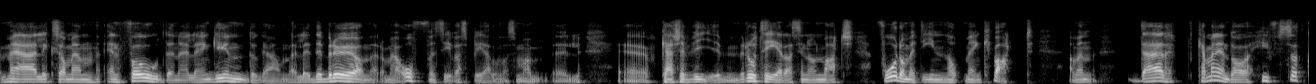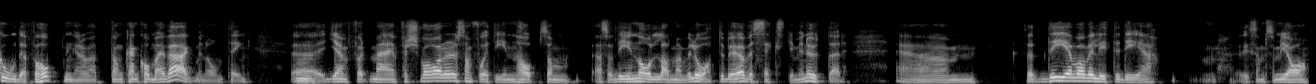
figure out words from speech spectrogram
med liksom en, en Foden eller en Gündogan eller De Bruyne, de här offensiva spelarna som man eh, eh kanske vi, roteras i någon match, får de ett inhopp med en kvart, ja, men där kan man ändå ha hyfsat goda förhoppningar om att de kan komma iväg med någonting. Eh, mm. Jämfört med en försvarare som får ett inhopp som, alltså det är nollan man vill åt, du behöver 60 minuter. Um, så det var väl lite det liksom, som jag,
